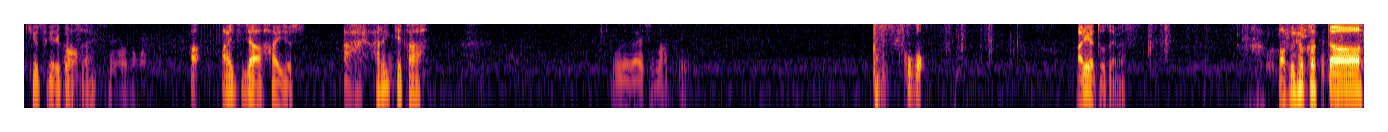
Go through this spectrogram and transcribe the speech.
気をつけてください。あああいつじゃあ排除しあ歩いてか。お願いします。ここ。ありがとうございます。危なかった。わ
